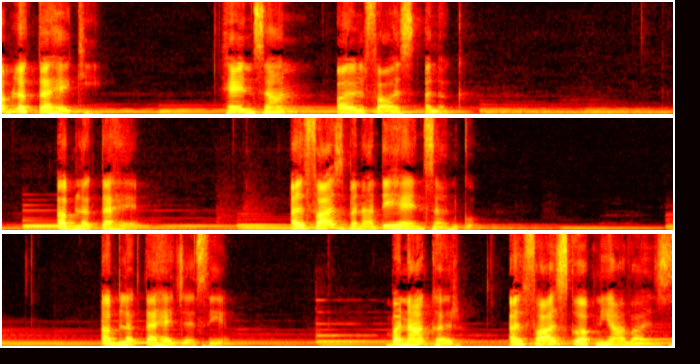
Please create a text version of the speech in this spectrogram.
अब लगता है कि है इंसान और अल्फाज अलग। अब लगता है अल्फाज बनाते हैं इंसान को। अब लगता है जैसे बनाकर अल्फाज को अपनी आवाज़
